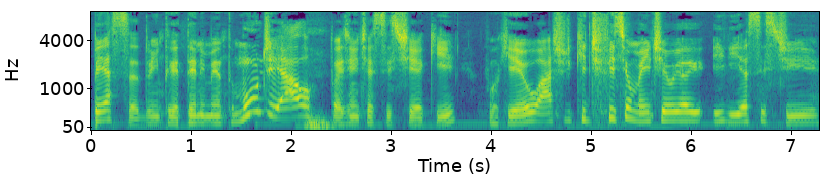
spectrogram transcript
peça do entretenimento mundial pra gente assistir aqui, porque eu acho que dificilmente eu ia- iria assistir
